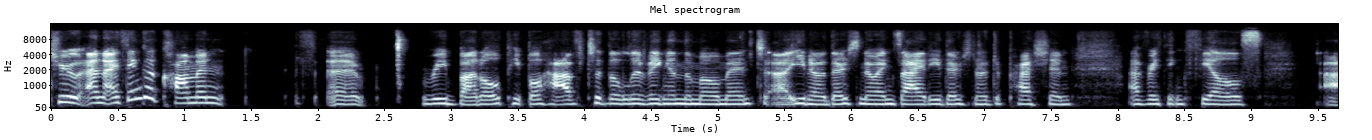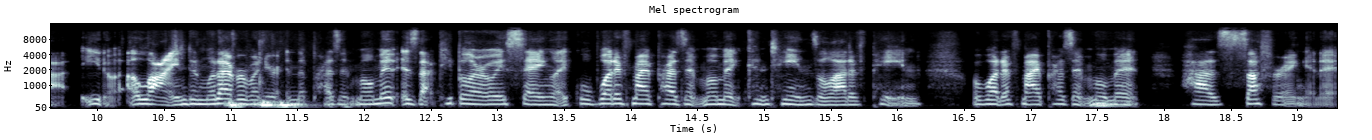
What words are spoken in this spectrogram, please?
True. And I think a common uh, rebuttal people have to the living in the moment, uh, you know, there's no anxiety, there's no depression, everything feels uh, you know aligned and whatever when you're in the present moment is that people are always saying like well what if my present moment contains a lot of pain or what if my present mm. moment has suffering in it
